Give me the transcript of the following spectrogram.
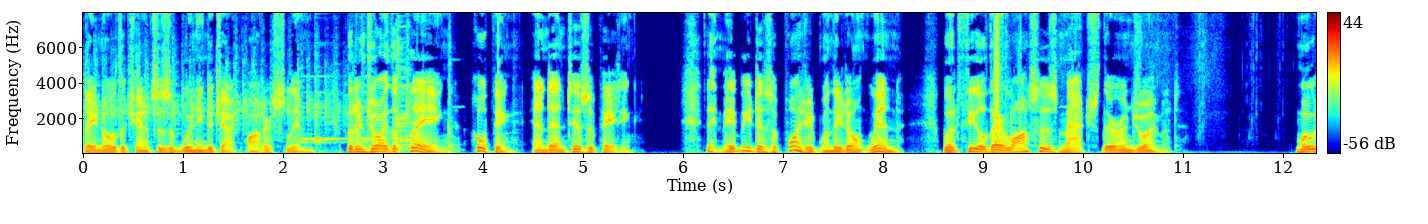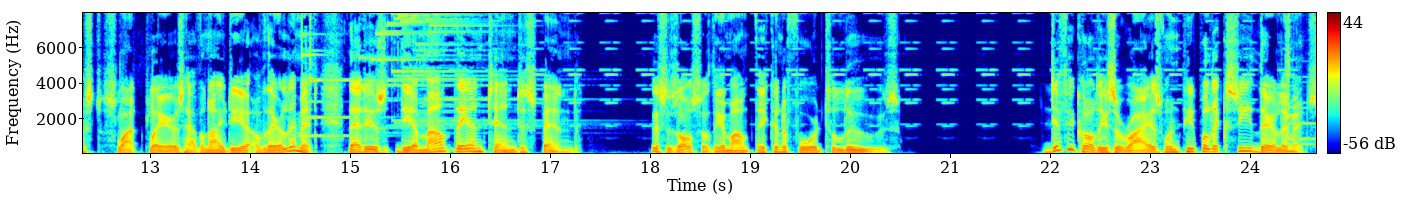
They know the chances of winning a jackpot are slim, but enjoy the playing, hoping, and anticipating. They may be disappointed when they don't win, but feel their losses match their enjoyment. Most slot players have an idea of their limit, that is, the amount they intend to spend. This is also the amount they can afford to lose. Difficulties arise when people exceed their limits.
